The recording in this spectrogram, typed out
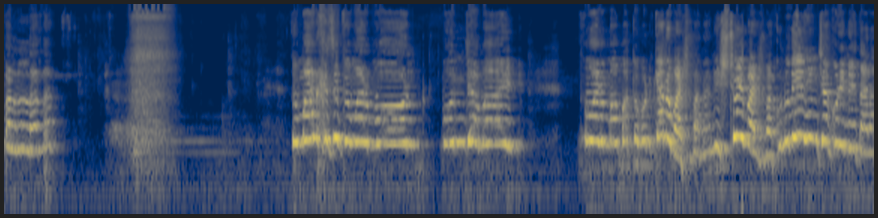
পারলা না। তোমার কাছে তোমার বোন বোন জামাই তোমার মামা তো বোন, কেন বাসবা না? নিশ্চয়ই বাসবা। কোনোদিন হিংসা করি নাই তারা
